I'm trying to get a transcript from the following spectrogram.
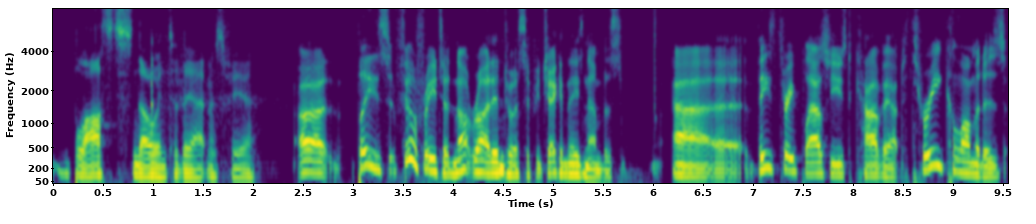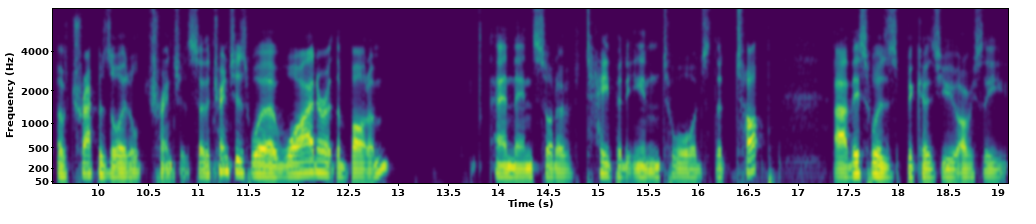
blast snow into the atmosphere. Uh, please feel free to not write into us if you're checking these numbers. Uh, these three plows were used to carve out three kilometers of trapezoidal trenches. So the trenches were wider at the bottom and then sort of tapered in towards the top. Uh, this was because you obviously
